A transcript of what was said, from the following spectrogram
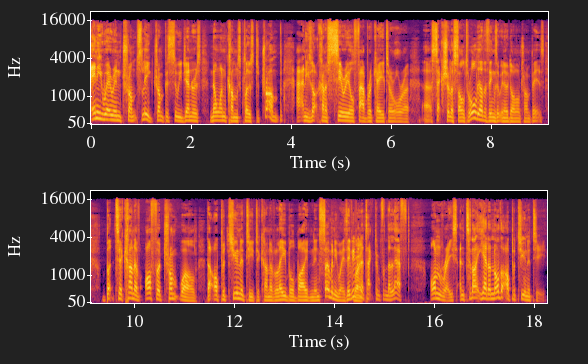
anywhere in Trump's league. Trump is sui generis. No one comes close to Trump, and he's not kind of serial fabricator or a, a sexual assault or all the other things that we know Donald Trump is. But to kind of offer Trump world that opportunity to kind of label Biden in so many ways, they've even right. attacked him from the left on race. And tonight he had another opportunity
